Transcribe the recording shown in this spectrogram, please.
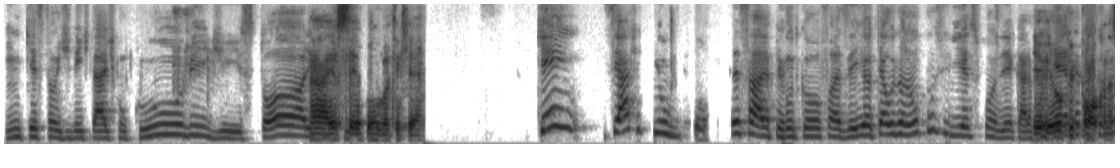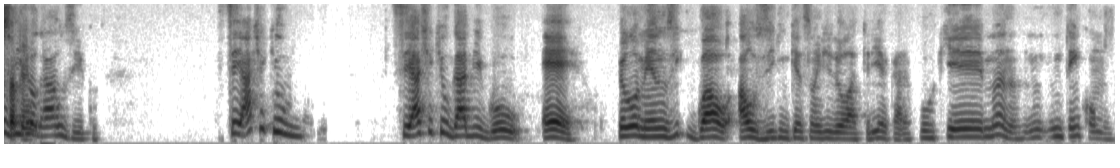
em questão de identidade com o clube, de história. Ah, eu sei a pergunta que é. Quem você acha que o você sabe a pergunta que eu vou fazer e até hoje eu não consegui responder, cara, Eu- porque eu até pipoco nessa pergunta. jogar o Zico. Você acha que o você acha que o Gabigol é pelo menos igual ao Zico em questão de idolatria, cara? Porque, mano, não, não tem como.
